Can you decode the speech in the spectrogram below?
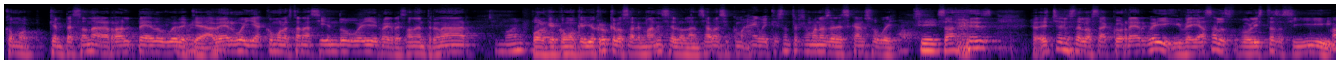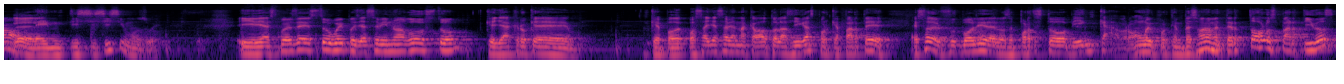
como que empezaron a agarrar el pedo, güey, de que, a ver, güey, ya cómo lo están haciendo, güey, y regresaron a entrenar. Simón. Porque como que yo creo que los alemanes se lo lanzaron así como, ay, güey, que son tres semanas de descanso, güey. Sí. ¿Sabes? Échenselos a correr, güey, y veías a los futbolistas así No. lentísimos, güey. Y después de esto, güey, pues ya se vino agosto, que ya creo que... Que, o sea, ya se habían acabado todas las ligas porque aparte eso del fútbol y de los deportes estuvo bien cabrón, güey, porque empezaron a meter todos los partidos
